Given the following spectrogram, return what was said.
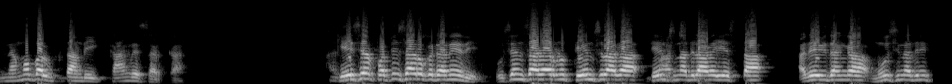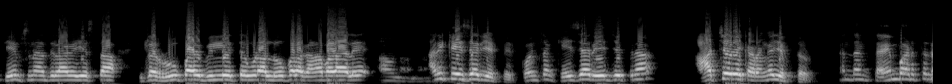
నమ్మబలుపుతాండు ఈ కాంగ్రెస్ సర్కార్. కేసీఆర్ ప్రతిసారి ఒకటి అనేది హుసేన్ సాగర్ను థేమ్స్ లాగా థేమ్స్ నది లాగా చేస్తా అదే విధంగా మూసి నదిని థేమ్స్ నది లాగా చేస్తా ఇట్లా రూపాయి బిల్లు ఎత్తే కూడా లోపల కనబడాలి అని కేసీఆర్ చెప్పేది. కొంచెం కేసీఆర్ ఏది చెప్పినా ఆశ్చర్యకరంగా చెప్తాడు. దానికి టైం పడుతుంది.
